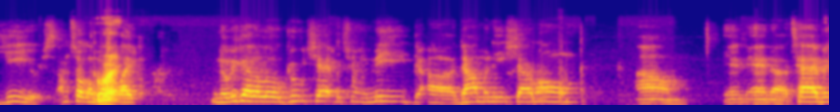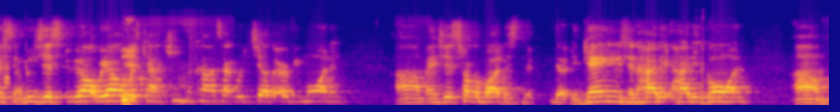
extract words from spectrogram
years. I'm talking about right. like, you know, we got a little group chat between me, uh, Dominique, Shyrone, um, and and uh, Tavis, and we just we all we always kind of keep in contact with each other every morning um, and just talk about this, the, the, games and how they how they going. Um,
